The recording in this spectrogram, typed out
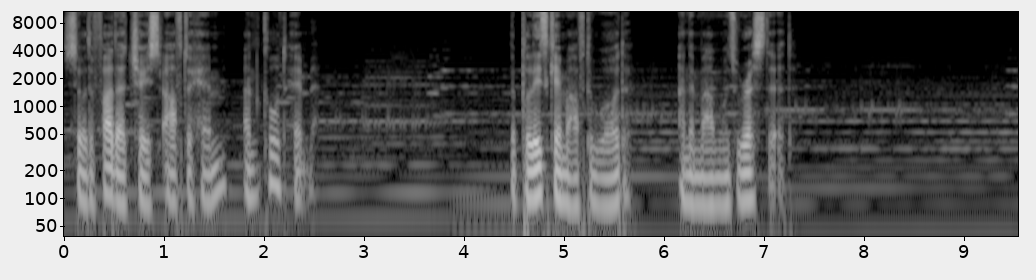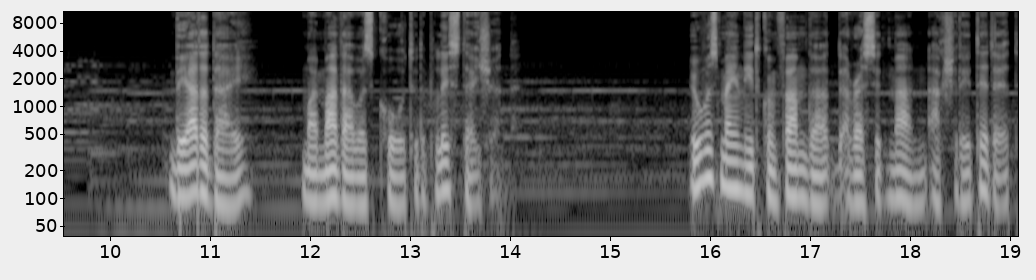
So the father chased after him and caught him. The police came afterward, and the man was arrested. The other day, my mother was called to the police station. It was mainly to confirm that the arrested man actually did it,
